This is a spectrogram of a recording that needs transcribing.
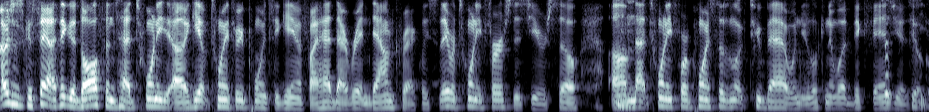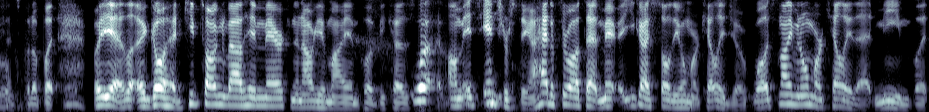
I, was just gonna say I think the Dolphins had twenty, uh, gave up twenty three points a game if I had that written down correctly. So they were twenty first this year. So um, mm-hmm. that twenty four points doesn't look too bad when you're looking at what Vic Fangio's defense goal. put up. But but yeah, uh, go ahead, keep talking about him, Marek, and then I'll give my input because well, um, it's interesting. I had to throw out that you guys saw the Omar Kelly joke. Well, it's not even Omar Kelly that meme, but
